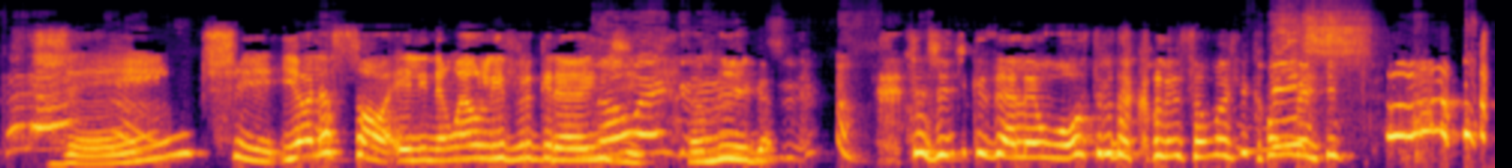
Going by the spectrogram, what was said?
Caraca! Gente! E olha só, ele não é um livro grande. Não é grande. Amiga, se a gente quiser ler o outro da coleção, vai ficar um mês.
